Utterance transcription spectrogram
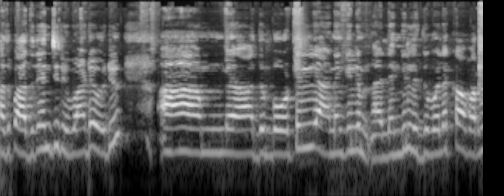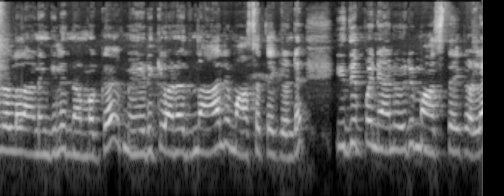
അത് പതിനഞ്ച് രൂപയുടെ ഒരു അത് ബോട്ടിലാണെങ്കിലും അല്ലെങ്കിൽ ഇതുപോലെ കവറിലുള്ളതാണെങ്കിലും നമുക്ക് മേടിക്കുവാണെങ്കിൽ അത് നാല് മാസത്തേക്കുണ്ട്. ഇതിപ്പോൾ ഞാൻ ഒരു മാസത്തേക്കുള്ള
